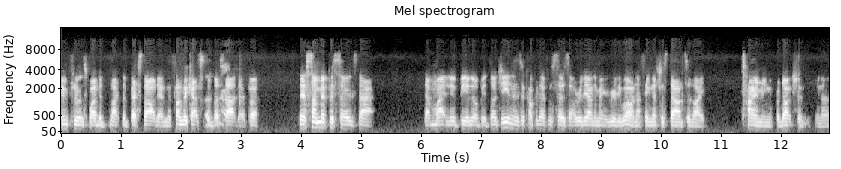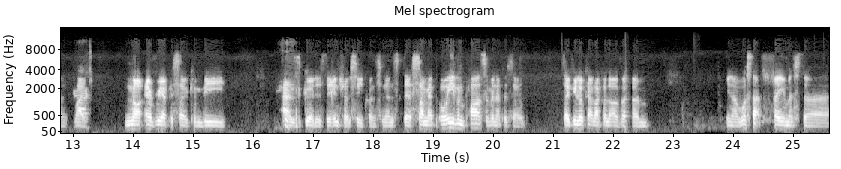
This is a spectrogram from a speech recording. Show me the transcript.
influenced by the like the best out there, and the Thundercats are the best out there. But there's some episodes that that might be a little bit dodgy, and there's a couple of episodes that are really animated really well, and I think that's just down to like timing and production. You know, like not every episode can be as good as the intro sequence, and then there's some ep- or even parts of an episode. So if you look at like a lot of um, you know, what's that famous uh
